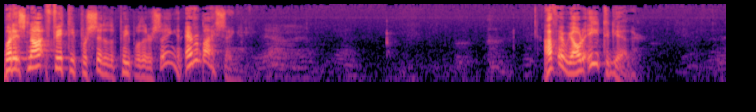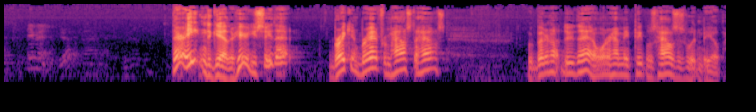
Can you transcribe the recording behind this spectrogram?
But it's not 50% of the people that are singing, everybody's singing. I think we ought to eat together. They're eating together. Here, you see that? breaking bread from house to house? We better not do that. I wonder how many people's houses wouldn't be open.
